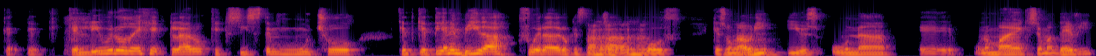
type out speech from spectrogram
que, que- que el libro deje claro que existe mucho, que, que tienen vida fuera de lo que está Ajá, pasando con ajá. Quoth, que son Ujú. y es una, eh, una mae que se llama Devi,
